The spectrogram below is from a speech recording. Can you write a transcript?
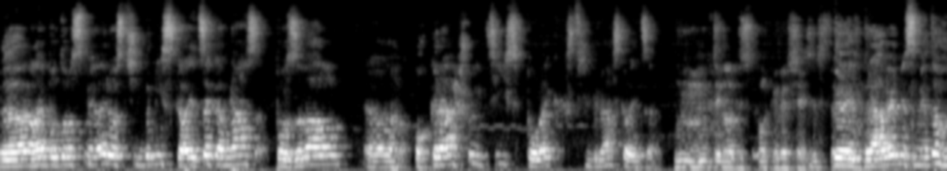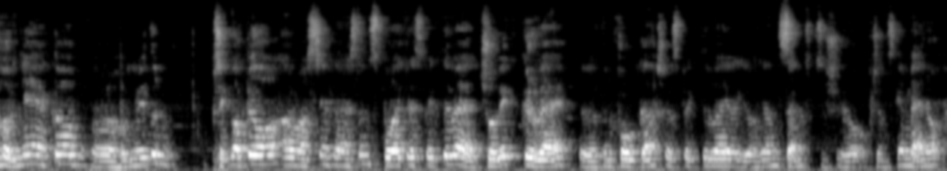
Eh, Ale potom jsme jeli do Stříbrný skalice, kam nás pozval uh, okrášující spolek Stříbrná skalice. Hmm, tyhle ty spolky ještě existují. Ty, Právě myslím, mě to hodně jako, eh, hodně mě to překvapilo a vlastně ten, ten spolek, respektive člověk krve, eh, ten folkař, respektive Johan Senf, což je jeho občanské jméno, eh,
